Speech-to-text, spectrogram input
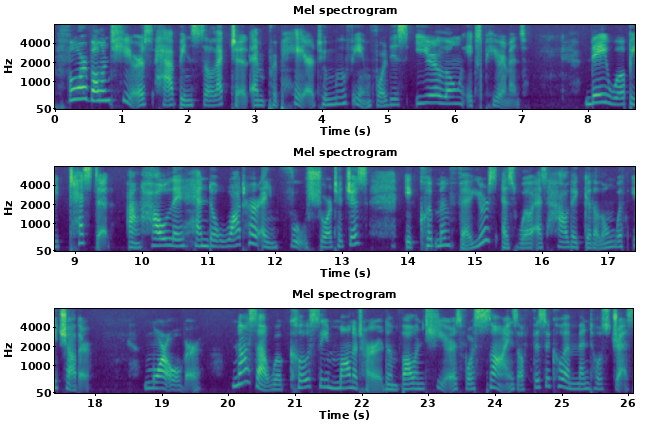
Four volunteers have been selected and prepared to move in for this year long experiment. They will be tested on how they handle water and food shortages, equipment failures, as well as how they get along with each other. Moreover, NASA will closely monitor the volunteers for signs of physical and mental stress.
